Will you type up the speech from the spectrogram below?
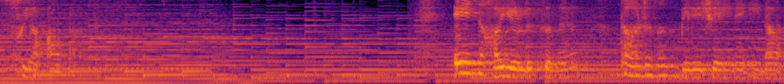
suya anlat. En hayırlısını Tanrı'nın bileceğine inan.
